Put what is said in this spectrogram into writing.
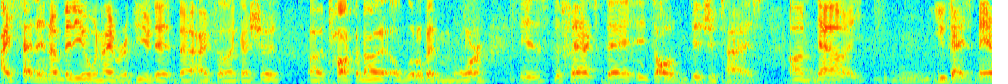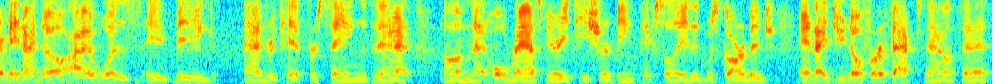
I said in a video when I reviewed it, but I feel like I should uh, talk about it a little bit more, is the fact that it's all digitized. Um, now, you guys may or may not know, I was a big advocate for saying that um, that whole raspberry t-shirt being pixelated was garbage. And I do know for a fact now that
